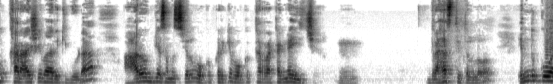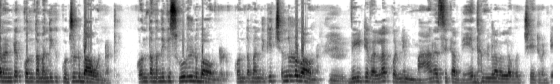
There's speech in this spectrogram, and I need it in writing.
ఒక్క రాశి వారికి కూడా ఆరోగ్య సమస్యలు ఒక్కొక్కరికి ఒక్కొక్క రకంగా ఇచ్చారు. గ్రహస్థితుల్లో ఎందుకు అని అంటే కొంతమందికి కుచుడు బాగుండట్లు కొంతమందికి సూర్యుడు బాగుండడు కొంతమందికి చంద్రుడు బాగున్నాడు వీటి వల్ల కొన్ని మానసిక వేదనల వల్ల వచ్చేటువంటి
